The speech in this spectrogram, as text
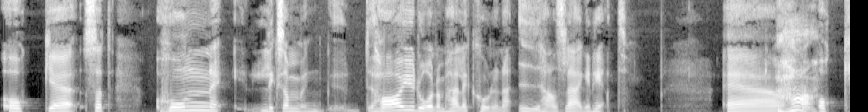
Och eh, så att hon liksom har ju då de här lektionerna i hans lägenhet. Eh, och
